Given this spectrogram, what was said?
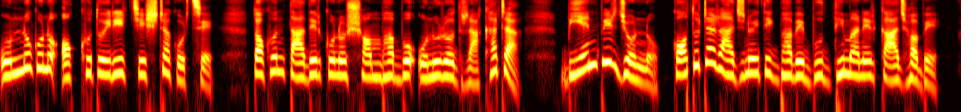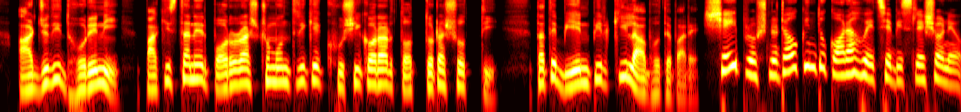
অন্য কোনো অক্ষ তৈরির চেষ্টা করছে তখন তাদের কোনো সম্ভাব্য অনুরোধ রাখাটা বিএনপির জন্য কতটা রাজনৈতিকভাবে বুদ্ধিমানের কাজ হবে? আর যদি ধরে নিই পাকিস্তানের পররাষ্ট্রমন্ত্রীকে খুশি করার তত্ত্বটা সত্যি তাতে বিএনপির কি লাভ হতে পারে? সেই প্রশ্নটাও কিন্তু করা হয়েছে বিশ্লেষণেও।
